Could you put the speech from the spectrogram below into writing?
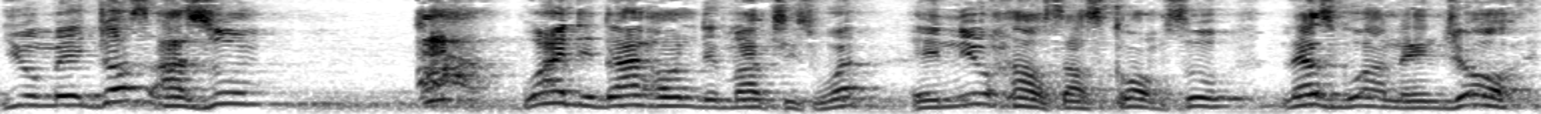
you may just assume, ah, why did I own the matches? Well, a new house has come, so let's go and enjoy.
